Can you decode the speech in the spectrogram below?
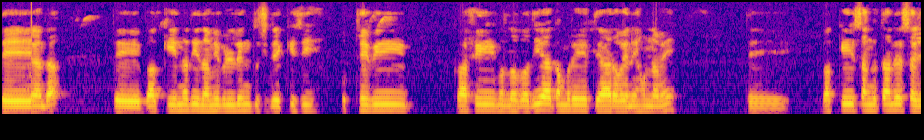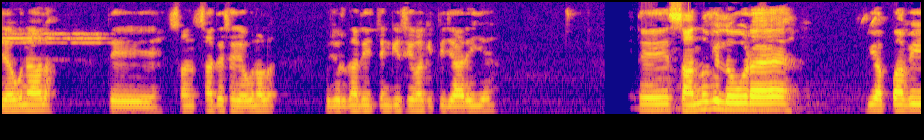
ਤੇ ਕਹਿੰਦਾ ਤੇ ਬਾਕੀ ਇਹਨਾਂ ਦੀ ਨਵੀਂ ਬਿਲਡਿੰਗ ਤੁਸੀਂ ਦੇਖੀ ਸੀ, ਉੱਥੇ ਵੀ ਕਾਫੀ ਮਤਲਬ ਵਧੀਆ ਕਮਰੇ ਤਿਆਰ ਹੋਏ ਨੇ ਹੁਣ ਨਵੇਂ, ਤੇ ਬਾਕੀ ਸੰਗਤਾਂ ਦੇ ਸਹਿਯੋਗ ਨਾਲ ਤੇ ਸੰਸਥਾ ਦੇ ਸਹਿਯੋਗ ਨਾਲ ਬਜ਼ੁਰਗਾਂ ਦੀ ਚੰਗੀ ਸੇਵਾ ਕੀਤੀ ਜਾ ਰਹੀ ਹੈ। ਤੇ ਸਾਨੂੰ ਵੀ ਲੋੜ ਹੈ ਵੀ ਆਪਾਂ ਵੀ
